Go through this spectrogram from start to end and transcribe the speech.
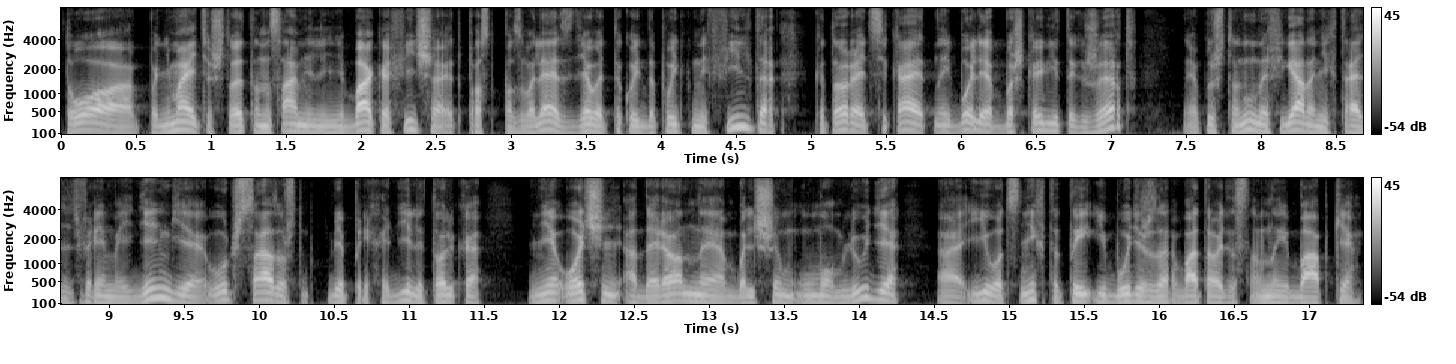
то понимаете, что это на самом деле не баг, а фича, это просто позволяет сделать такой дополнительный фильтр, который отсекает наиболее башковитых жертв, э, потому что, ну, нафига на них тратить время и деньги, лучше сразу, чтобы к тебе приходили только не очень одаренные большим умом люди, а, и вот с них-то ты и будешь зарабатывать основные бабки.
